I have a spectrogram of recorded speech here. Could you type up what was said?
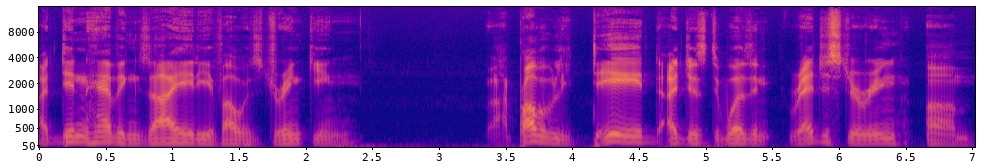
I didn't have anxiety if I was drinking. I probably did. I just wasn't registering. Um,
